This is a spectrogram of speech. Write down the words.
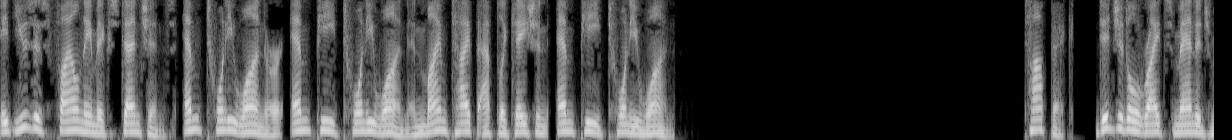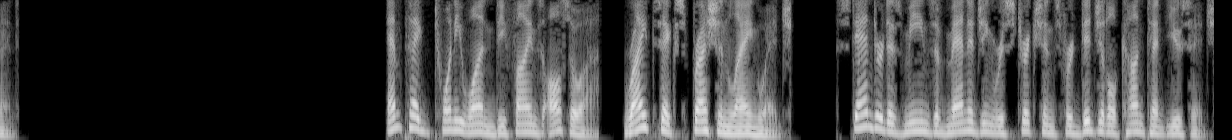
It uses filename extensions, M21 or MP21 and MIME type application, MP21. Digital rights management MPEG 21 defines also a rights expression language standard as means of managing restrictions for digital content usage.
